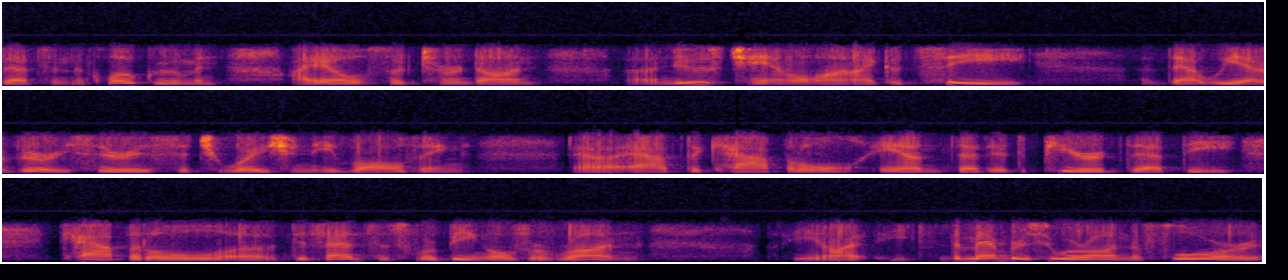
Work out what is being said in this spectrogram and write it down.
sets in the cloakroom, and I also turned on uh, news channel, and I could see that we had a very serious situation evolving uh, at the Capitol, and that it appeared that the Capitol uh, defenses were being overrun. You know, I, the members who were on the floor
